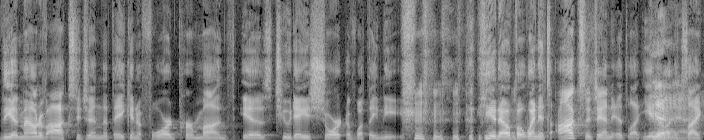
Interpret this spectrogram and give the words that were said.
the amount of oxygen that they can afford per month is two days short of what they need. you know, but when it's oxygen, it like you know, Yeah, it's yeah. like,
